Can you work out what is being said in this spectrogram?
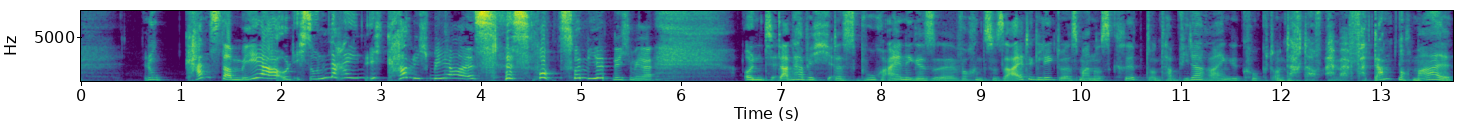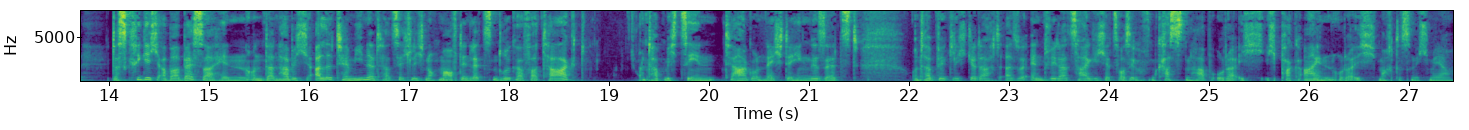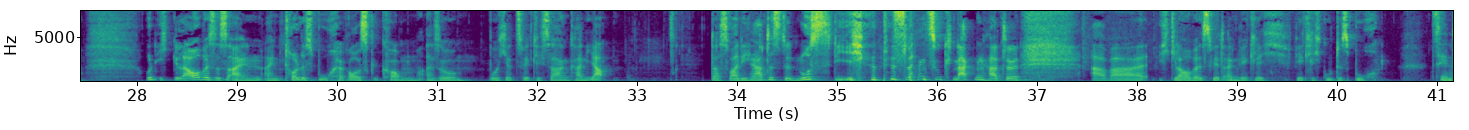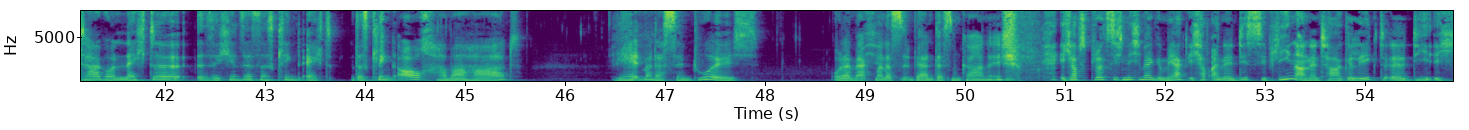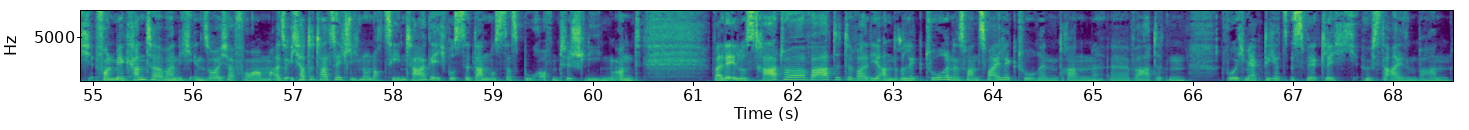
du kannst da mehr. Und ich so, nein, ich kann nicht mehr. Es, es funktioniert nicht mehr. Und dann habe ich das Buch einige äh, Wochen zur Seite gelegt oder das Manuskript und habe wieder reingeguckt und dachte auf einmal, verdammt nochmal, das kriege ich aber besser hin. Und dann habe ich alle Termine tatsächlich nochmal auf den letzten Drücker vertagt und habe mich zehn Tage und Nächte hingesetzt und habe wirklich gedacht, also entweder zeige ich jetzt, was ich auf dem Kasten habe, oder ich, ich pack ein oder ich mache das nicht mehr. Und ich glaube, es ist ein, ein tolles Buch herausgekommen, also wo ich jetzt wirklich sagen kann, ja, das war die härteste Nuss, die ich bislang zu knacken hatte. Aber ich glaube, es wird ein wirklich, wirklich gutes Buch. Zehn Tage und Nächte sich hinsetzen, das klingt echt, das klingt auch hammerhart. Wie hält man das denn durch? Oder merkt man das währenddessen gar nicht? Ich habe es plötzlich nicht mehr gemerkt. Ich habe eine Disziplin an den Tag gelegt, äh, die ich von mir kannte, aber nicht in solcher Form. Also ich hatte tatsächlich nur noch zehn Tage. Ich wusste, dann muss das Buch auf dem Tisch liegen. Und weil der Illustrator wartete, weil die andere Lektorin, es waren zwei Lektorinnen dran, äh, warteten, wo ich merkte, jetzt ist wirklich höchste Eisenbahn.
